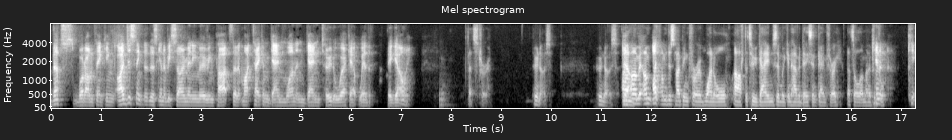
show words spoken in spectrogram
that's what I'm thinking. I just think that there's going to be so many moving parts that it might take them game one and game two to work out where they're going. That's true. Who knows? Who knows? Um, yeah, I'm, I'm, I, am just hoping for a one all after two games and we can have a decent game three. That's all I'm hoping can, for. Can,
